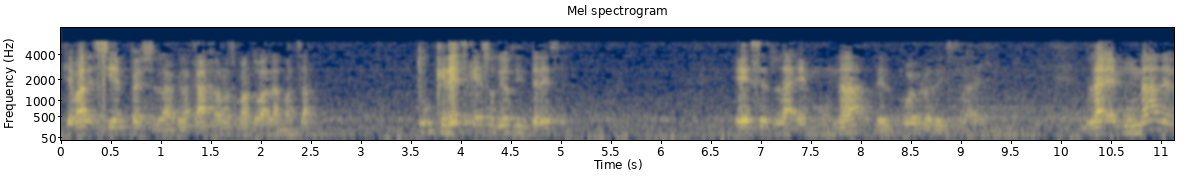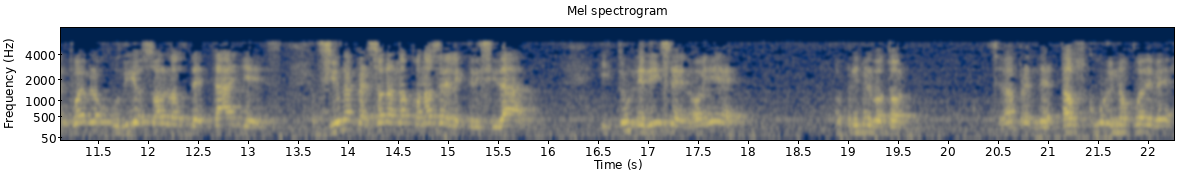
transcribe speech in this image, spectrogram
Que vale 100 pesos la, caja, no sé cuánto vale la matzá. ¿Tú crees que eso a Dios le interesa? Esa es la emuná del pueblo de Israel. La emuná del pueblo judío son los detalles. Si una persona no conoce de electricidad y tú le dices, oye, oprime el botón, se va a prender, está oscuro y no puede ver.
